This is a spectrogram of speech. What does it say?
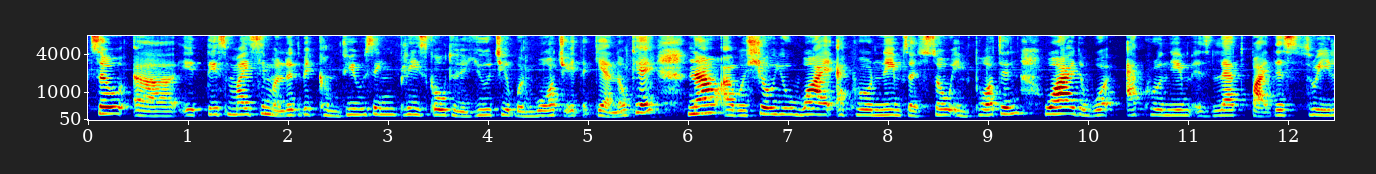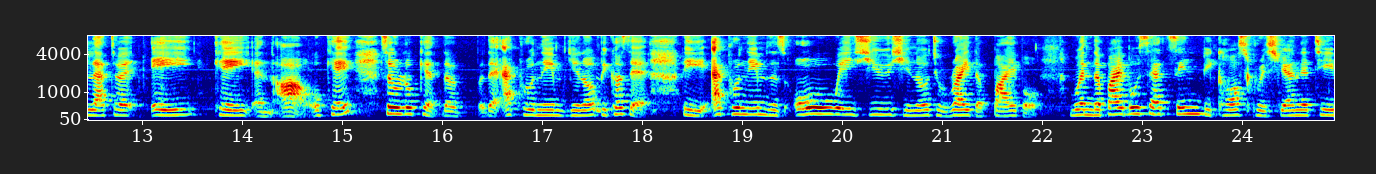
so uh, it, this might seem a little bit confusing. Please go to the YouTube and watch it again. Okay, now I will show you why acronyms are so important. Why the word acronym is led by this three letter A K and R okay? So look at the the acronym you know because the, the acronyms is always used you know to write the Bible. When the Bible sets in because Christianity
